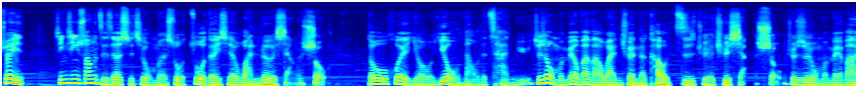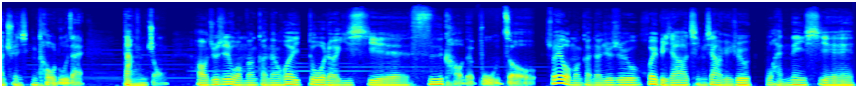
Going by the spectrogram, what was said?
所以金星双子这个时期，我们所做的一些玩乐享受，都会有右脑的参与，就是我们没有办法完全的靠直觉去享受，就是我们没有办法全心投入在当中。哦，就是我们可能会多了一些思考的步骤，所以我们可能就是会比较倾向于去玩那些，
